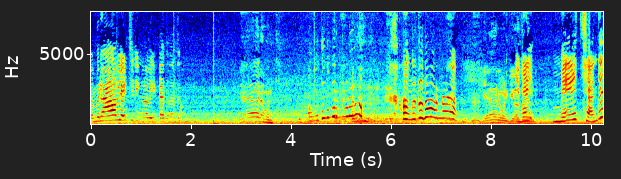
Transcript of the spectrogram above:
നമ്മ രാവിലെ അടിച്ചിട്ട് നിങ്ങളെ വീട്ടാക്കുന്നത് അങ്ങനത്തൊന്നും പറഞ്ഞൂടാ. അങ്ങനത്തൊന്നും പറഞ്ഞൂടാ. ഇവൾ മേച്ച എന്ത്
